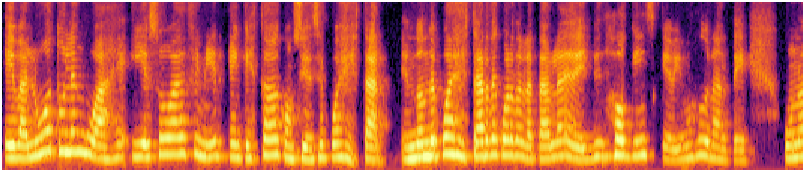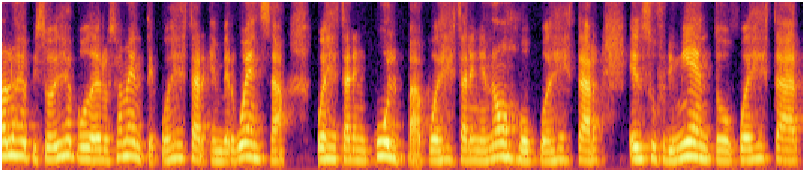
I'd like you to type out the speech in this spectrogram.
evalúa tu lenguaje y eso va a definir en qué estado de conciencia puedes estar, en dónde puedes estar de acuerdo a la tabla de David Hawkins que vimos durante uno de los episodios de Poderosamente. Puedes estar en vergüenza, puedes estar en culpa, puedes estar en enojo, puedes estar en sufrimiento, puedes estar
